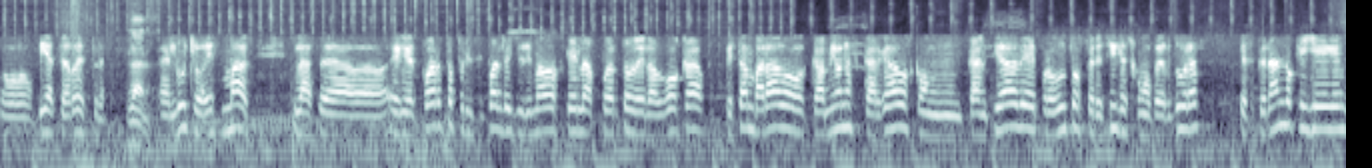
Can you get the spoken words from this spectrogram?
o vía terrestre. Claro. El Lucho, es más, las, eh, en el puerto principal de Yurimadas, que es el puerto de La Boca, están varados camiones cargados con cantidad de productos perecibles como verduras, esperando que lleguen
